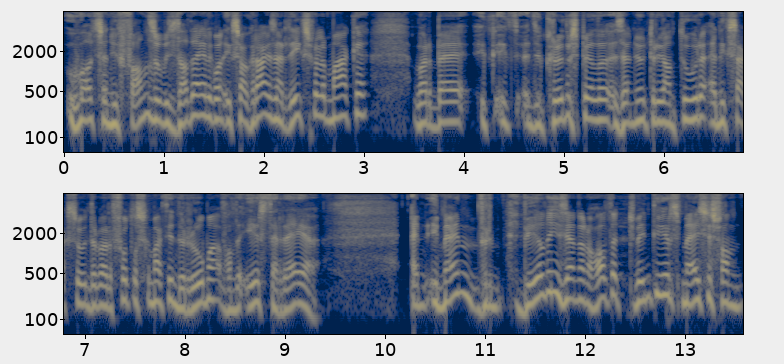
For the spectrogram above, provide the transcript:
Hoe oud zijn uw fans? Hoe is dat eigenlijk? Want ik zou graag eens een reeks willen maken waarbij ik, ik, de Kreunerspelen zijn nu terug aan het toeren en ik zag zo, er waren foto's gemaakt in de Roma van de eerste rijen. En in mijn verbeelding zijn er nog altijd twintigers, meisjes van...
